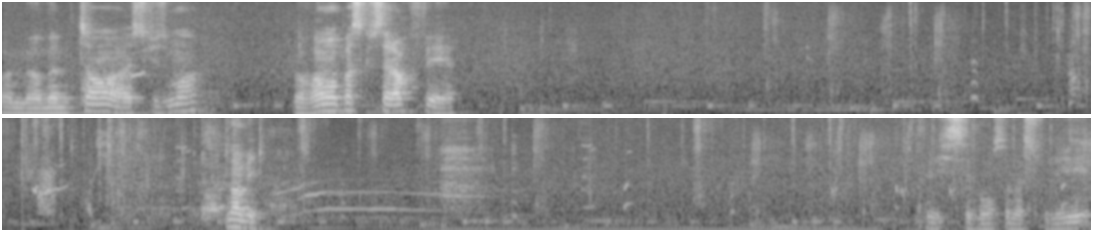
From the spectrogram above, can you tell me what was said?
Mais en même temps, euh, excuse-moi, je vois vraiment pas ce que ça leur fait. hein. Non mais... Oui, c'est bon, ça m'a saoulé.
